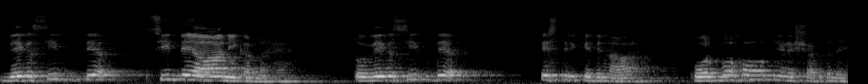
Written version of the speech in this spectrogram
ਵੇਗ ਸਿੱਧ ਆ ਨਹੀਂ ਕਰਨਾ ਹੈ। ਤੋ ਵੇਗ ਸਿੱਧ ਇਸ ਤਰੀਕੇ ਦੇ ਨਾਲ ਹੋਰ ਬਹੁਤ ਜਿਹੜੇ ਸ਼ਬਦ ਨੇ,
